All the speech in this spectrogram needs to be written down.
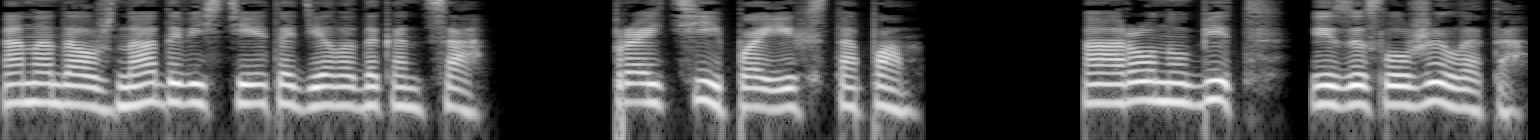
Она должна довести это дело до конца. Пройти по их стопам. Аарон убит и заслужил это.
